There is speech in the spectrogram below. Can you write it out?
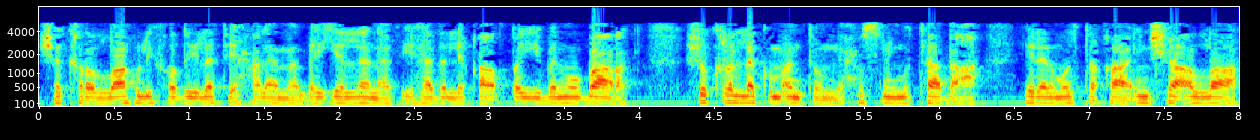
شكر الله لفضيلته على ما بين لنا في هذا اللقاء الطيب المبارك. شكرا لكم أنتم لحسن المتابعة. إلى الملتقى إن شاء الله.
